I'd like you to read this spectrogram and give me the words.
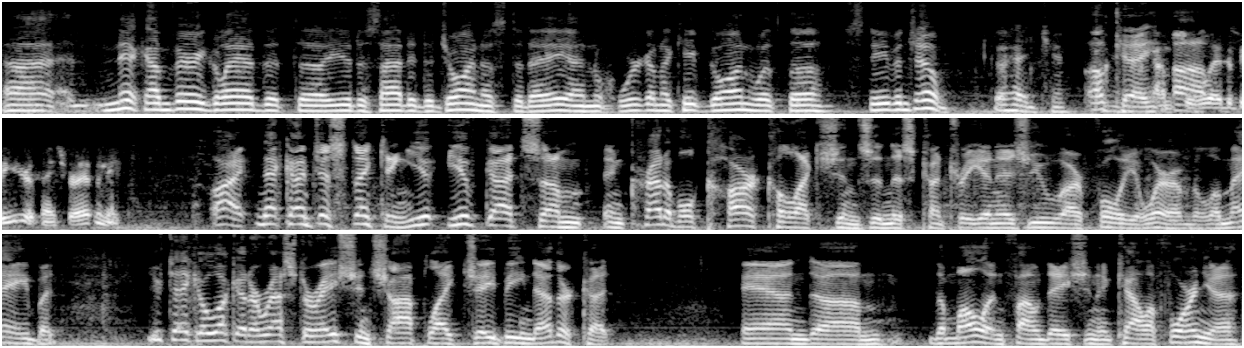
Uh, Nick, I'm very glad that uh, you decided to join us today, and we're going to keep going with uh, Steve and Jim. Go ahead, Jim. Okay. I'm so uh, glad to be here. Thanks for having me. All right, Nick, I'm just thinking you you've got some incredible car collections in this country, and as you are fully aware of the LeMay, but you take a look at a restoration shop like JB Nethercutt and um, the Mullin Foundation in California,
